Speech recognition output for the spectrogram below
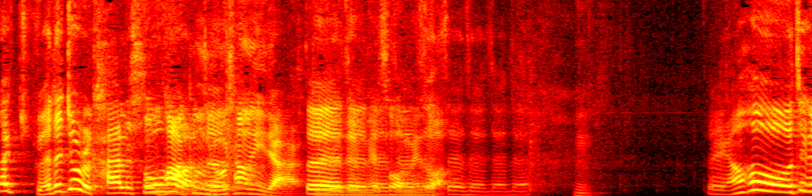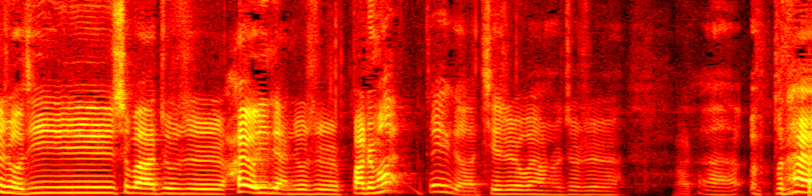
那觉得就是开了舒服，动画更流畅一点儿。对对对，没错没错。对对对对。然后这个手机是吧？就是还有一点就是八帧万，这个其实我想说就是啊呃不太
